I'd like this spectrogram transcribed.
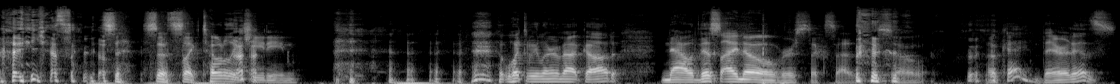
yes, I know. So, so it's like totally cheating. what do we learn about God? Now, this I know, verse 6 says. So, okay, there it is.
